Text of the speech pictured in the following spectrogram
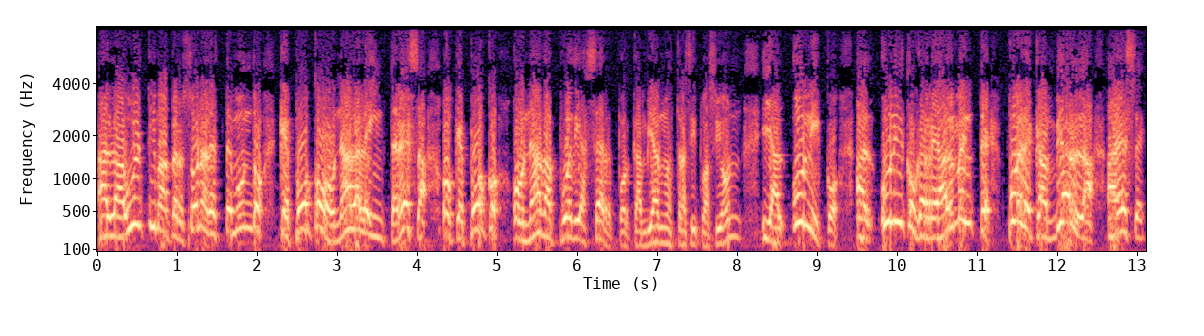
a la última persona de este mundo que poco o nada le interesa o que poco o nada puede hacer por cambiar nuestra situación y al único, al único que realmente puede cambiar a ese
